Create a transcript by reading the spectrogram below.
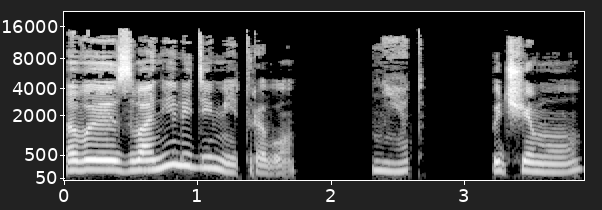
«Вы звонили Димитрову?» «Нет». «Почему?»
